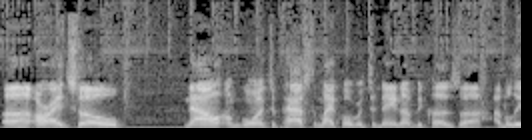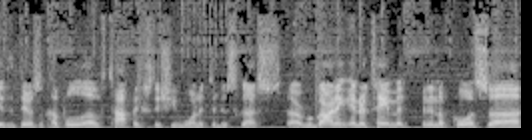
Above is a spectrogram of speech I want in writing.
Uh, all right, so now I'm going to pass the mic over to Dana because uh, I believe that there's a couple of topics that she wanted to discuss uh, regarding entertainment, and then of course, uh,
